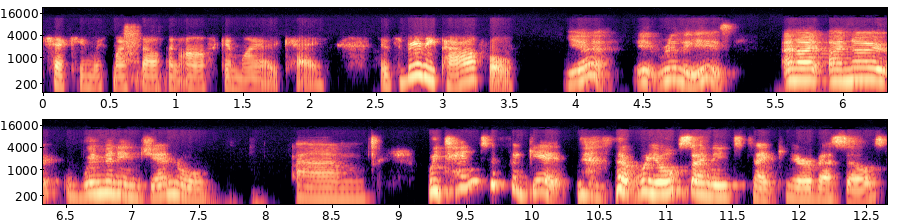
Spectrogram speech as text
check in with myself and ask, Am I okay? It's really powerful. Yeah, it really is. And I, I know women in general, um, we tend to forget that we also need to take care of ourselves.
